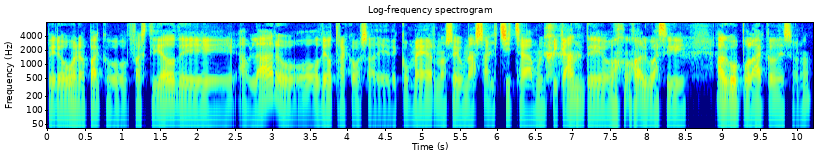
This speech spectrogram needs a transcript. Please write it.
Pero bueno, Paco, ¿fastidiado de hablar o, de otra cosa? De, comer, no sé, una salchicha muy picante o, algo así? Algo polaco de eso, ¿no?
